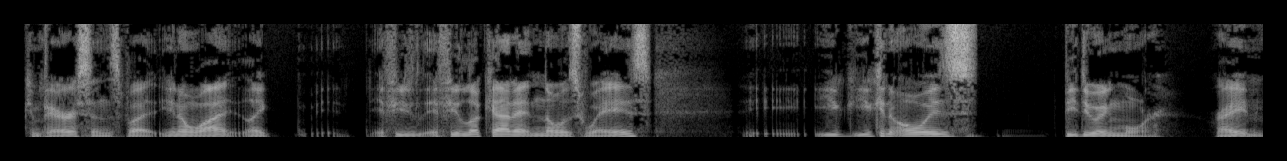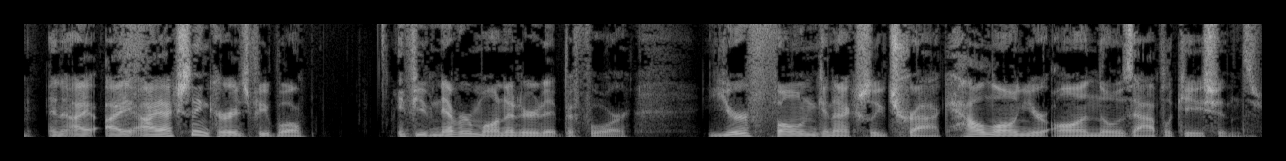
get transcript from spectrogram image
comparisons. But you know what? Like, if you if you look at it in those ways, you you can always be doing more, right? Mhm. And I, I I actually encourage people if you've never monitored it before, your phone can actually track how long you're on those applications,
